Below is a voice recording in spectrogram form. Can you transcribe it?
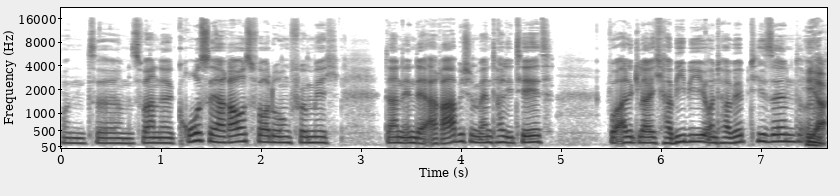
Und ähm, es war eine große Herausforderung für mich, dann in der arabischen Mentalität, wo alle gleich Habibi und Habibti sind. Und Ja,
